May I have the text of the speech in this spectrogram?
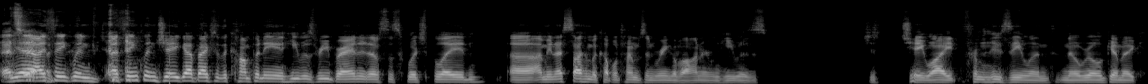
That's yeah, it. I think when I think when Jay got back to the company and he was rebranded as the Switchblade. Uh, I mean, I saw him a couple times in Ring of Honor, and he was just Jay White from New Zealand, no real gimmick.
